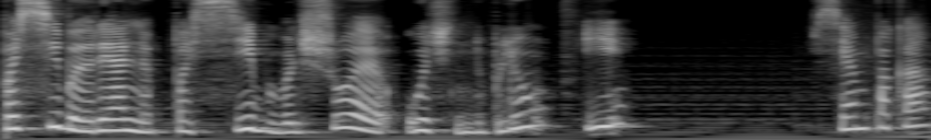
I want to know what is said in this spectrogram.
Спасибо, реально, спасибо большое. Очень люблю. И всем пока!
